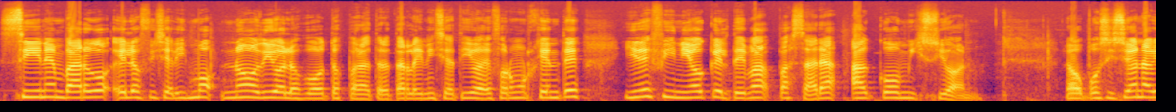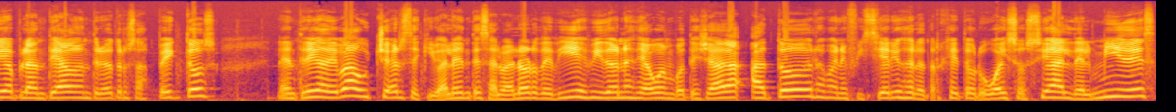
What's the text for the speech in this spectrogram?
Sin embargo, el oficialismo no dio los votos para tratar la iniciativa de forma urgente y definió que el tema pasara a comisión. La oposición había planteado, entre otros aspectos, la entrega de vouchers equivalentes al valor de 10 bidones de agua embotellada a todos los beneficiarios de la tarjeta Uruguay Social del MIDES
